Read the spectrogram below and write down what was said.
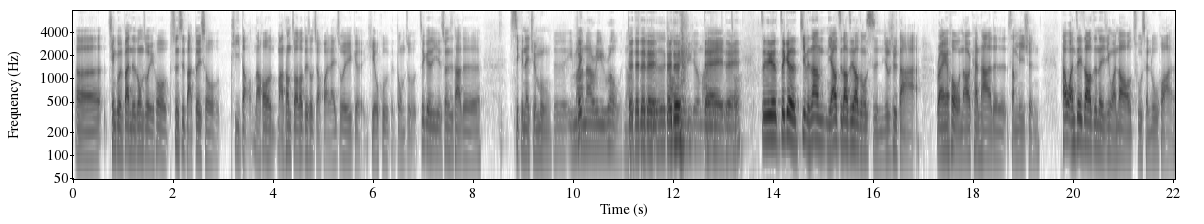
呃前滚翻的动作，以后顺势把对手踢倒，然后马上抓到对手脚踝来做一个 heel hook 的动作，这个也算是他的 signature move。对对，Imanari roll。对对对对对对对对，这个这个基本上你要知道这招怎么使，你就去打 Ryan Hall，然后看他的 submission。他玩这招真的已经玩到出神入化了，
